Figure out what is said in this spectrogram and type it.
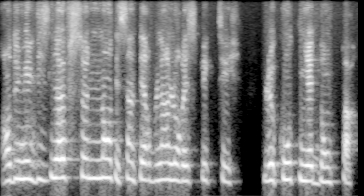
En 2019, seuls Nantes et Saint-Herblain l'ont respecté. Le compte n'y est donc pas.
